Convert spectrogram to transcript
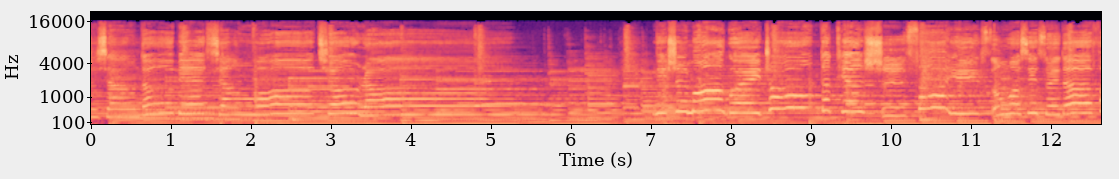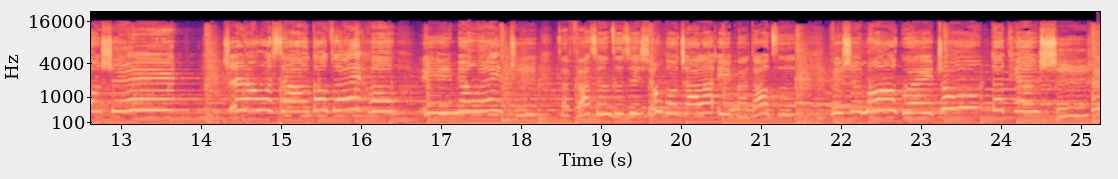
是想都别向我求饶。你是魔鬼中的天使，所以送我心碎的方式。是让我笑到最后一秒为止，才发现自己胸口插了一把刀子。你是魔鬼中的天使，让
